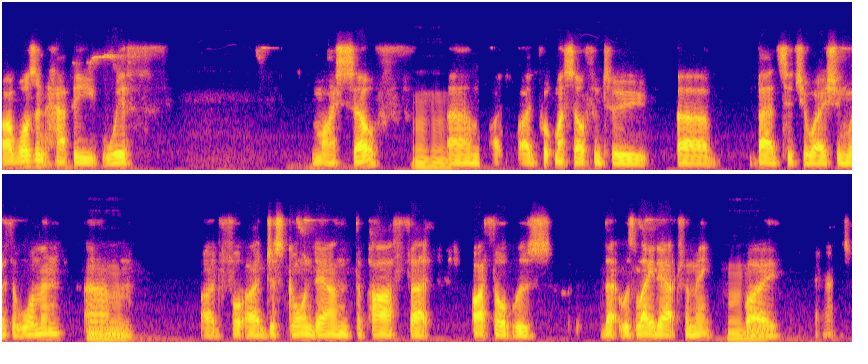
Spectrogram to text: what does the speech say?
I wasn't happy with myself. Mm-hmm. Um, I, I'd put myself into a bad situation with a woman. Um, I'd fo- I'd just gone down the path that I thought was that was laid out for me mm-hmm. by parents.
